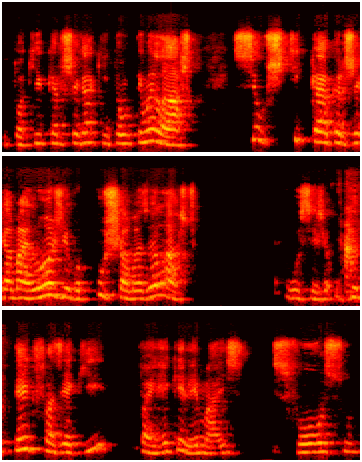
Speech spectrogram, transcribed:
Eu estou aqui, eu quero chegar aqui. Então, tem um elástico. Se eu esticar, eu quero chegar mais longe, eu vou puxar mais o elástico. Ou seja, o que eu tenho que fazer aqui vai requerer mais esforço,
